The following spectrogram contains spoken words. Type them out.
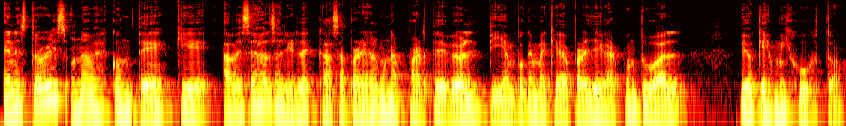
En Stories una vez conté que a veces al salir de casa para ir a alguna parte veo el tiempo que me queda para llegar puntual, veo que es muy justo.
